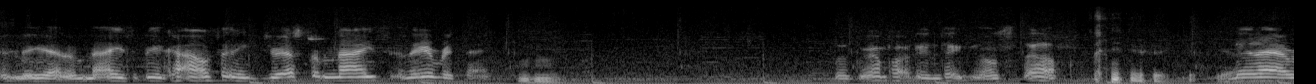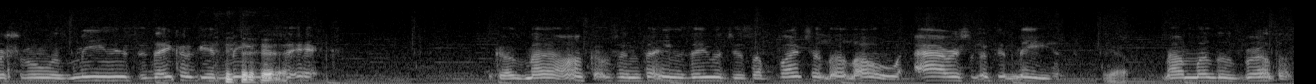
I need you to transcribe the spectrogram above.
And they had a nice big house, and he dressed them nice and everything. Mm-hmm. But Grandpa didn't take no stuff. yeah. That Irishman was mean as they could get mean as heck. Because my uncles and things, they were just a bunch of little old Irish-looking men. Yeah. My mother's brothers.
